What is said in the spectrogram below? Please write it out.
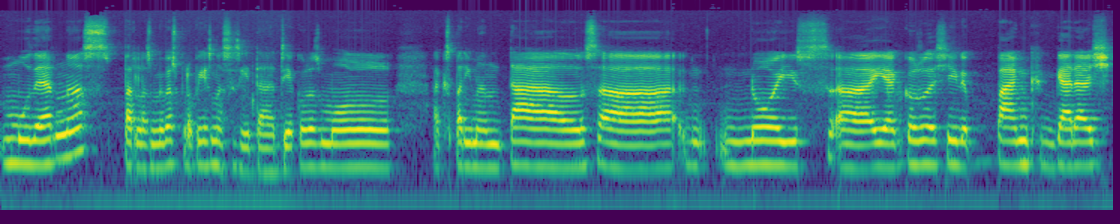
modernes per les meves pròpies necessitats. Hi ha coses molt experimentals, uh, noise, uh, hi ha coses així de punk, garage,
